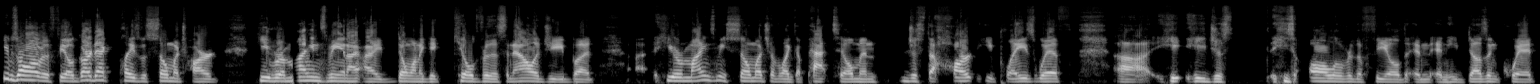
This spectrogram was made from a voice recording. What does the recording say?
he was all over the field. Gardeck plays with so much heart. He reminds me, and I, I don't want to get killed for this analogy, but uh, he reminds me so much of like a Pat Tillman. Just the heart he plays with. Uh, he he just he's all over the field and and he doesn't quit.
